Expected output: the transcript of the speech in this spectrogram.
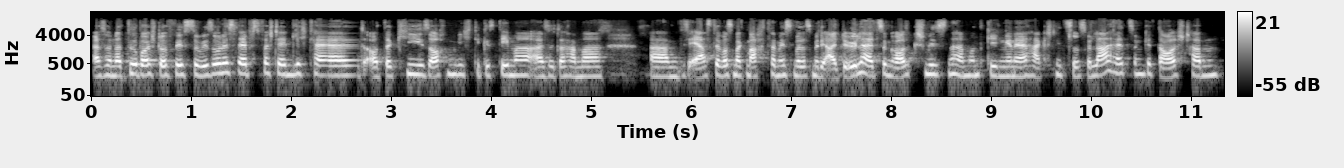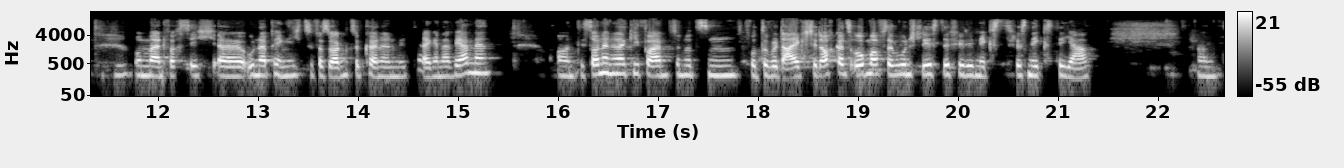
Also Naturbaustoffe ist sowieso eine Selbstverständlichkeit. Autarkie ist auch ein wichtiges Thema. Also da haben wir ähm, das erste, was wir gemacht haben, ist, dass wir die alte Ölheizung rausgeschmissen haben und gegen eine Hackschnitzel-Solarheizung getauscht haben, mhm. um einfach sich äh, unabhängig zu versorgen zu können mit eigener Wärme und die Sonnenenergie vor allem zu nutzen. Photovoltaik steht auch ganz oben auf der Wunschliste für die nächst, fürs nächste Jahr. Und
